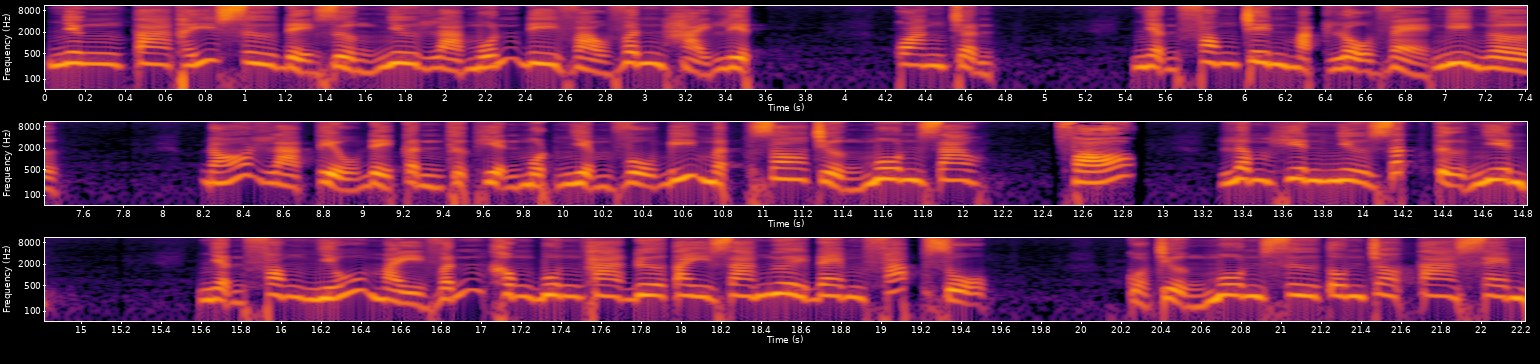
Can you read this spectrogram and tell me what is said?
Nhưng ta thấy sư đệ dường như là muốn đi vào vân hải liệt. Quang trận. Nhận phong trên mặt lộ vẻ nghi ngờ. Đó là tiểu đệ cần thực hiện một nhiệm vụ bí mật do trưởng môn giao. Phó. Lâm Hiên như rất tự nhiên. Nhận phong nhíu mày vẫn không buông tha đưa tay ra ngươi đem pháp dụ. Của trưởng môn sư tôn cho ta xem.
